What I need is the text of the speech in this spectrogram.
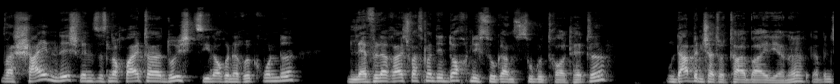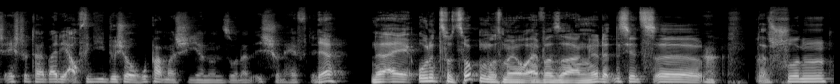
wahrscheinlich, wenn sie es noch weiter durchziehen, auch in der Rückrunde, ein Level erreicht, was man denen doch nicht so ganz zugetraut hätte. Und da bin ich ja total bei dir, ne? Da bin ich echt total bei dir. Auch wie die durch Europa marschieren und so, das ist schon heftig. Ja. Ne, ey, ohne zu zucken, muss man ja auch einfach sagen. Ne? Das ist jetzt äh, das ist schon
